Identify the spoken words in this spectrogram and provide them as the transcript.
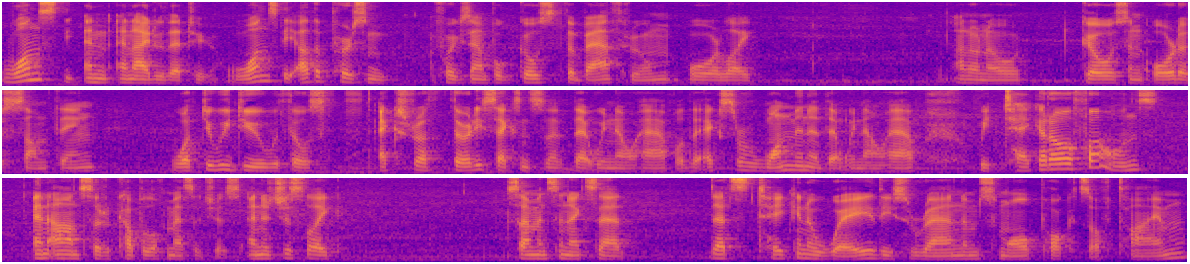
Once the and and I do that too. Once the other person for example, goes to the bathroom or like, I don't know, goes and orders something, what do we do with those extra 30 seconds that, we now have or the extra one minute that we now have? We take out our phones and answer a couple of messages. And it's just like Simon Sinek said, that's taken away these random small pockets of time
